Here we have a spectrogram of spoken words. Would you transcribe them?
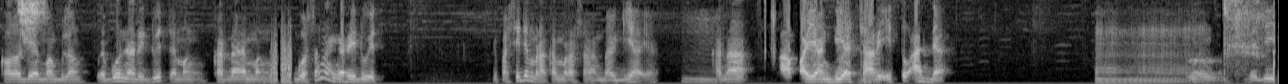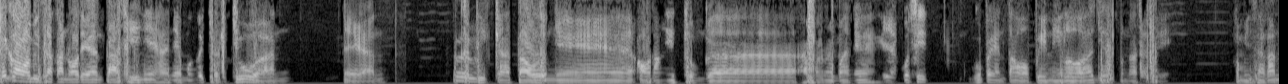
kalau dia emang bilang, ya gue nyari duit emang karena emang gue senang nyari duit. Ya, pasti dia akan merasakan bahagia ya, Hmm. karena apa yang dia cari itu ada. Hmm. Jadi Tapi kalau misalkan orientasinya hanya mengejar cuan, ya kan? Hmm. Ketika taunya orang itu enggak apa namanya, ya aku sih gue pengen tahu opini lo aja sebenarnya sih. Kalau misalkan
